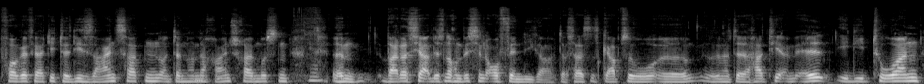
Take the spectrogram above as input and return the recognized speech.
vorgefertigte Designs hatten und dann noch reinschreiben mussten, ja. ähm, war das ja alles noch ein bisschen aufwendiger. Das heißt, es gab so äh, sogenannte HTML-Editoren,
